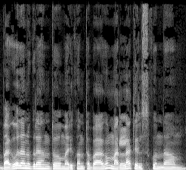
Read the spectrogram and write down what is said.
భగవద్ అనుగ్రహంతో మరికొంత భాగం మరలా తెలుసుకుందాం.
